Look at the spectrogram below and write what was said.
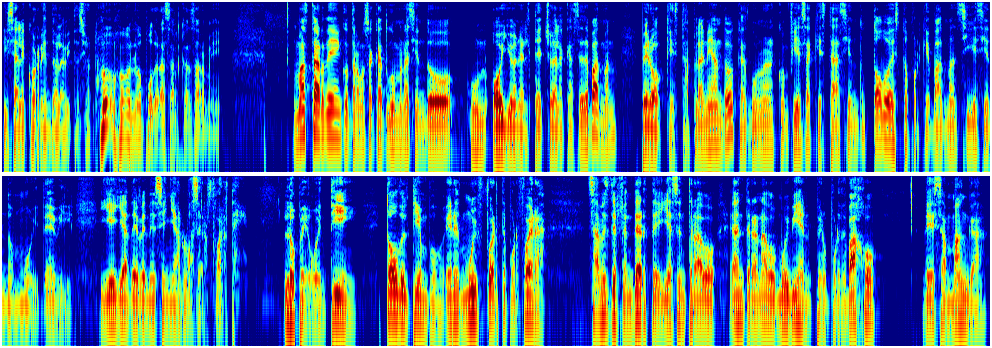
Y sale corriendo a la habitación. "Oh, no podrás alcanzarme. Más tarde encontramos a Catwoman haciendo un hoyo en el techo de la casa de Batman, pero que está planeando. Catwoman confiesa que está haciendo todo esto porque Batman sigue siendo muy débil y ella debe de enseñarlo a ser fuerte. Lo veo en ti todo el tiempo. Eres muy fuerte por fuera. Sabes defenderte y has entrado, has entrenado muy bien, pero por debajo de esa manga,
